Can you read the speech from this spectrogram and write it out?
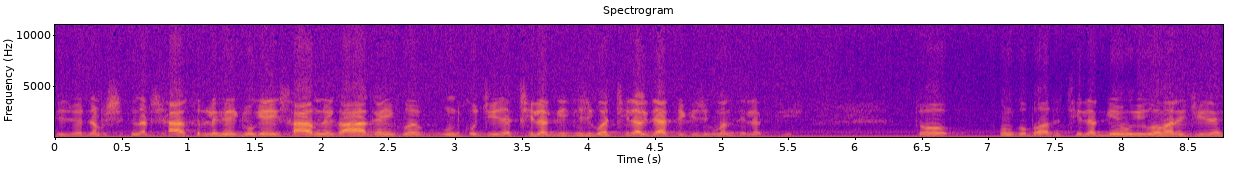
कि जो नट- नटशास्त्र लिखे क्योंकि एक साहब ने कहा कहीं को उनको चीज़ अच्छी लगी, किसी को अच्छी लग जाती, किसी को मन नहीं लगती। तो उनको बहुत अच्छी लगी होंगी वो हमारी चीज़ें।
